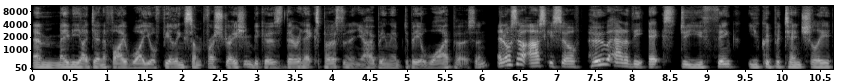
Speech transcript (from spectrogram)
and maybe identify why you're feeling some frustration because they're an X person and you're hoping them to be a Y person. And also ask yourself, who out of the X do you think you could potentially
